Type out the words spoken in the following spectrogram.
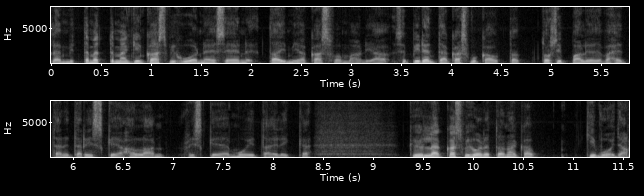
lämmittämättömänkin kasvihuoneeseen taimia kasvamaan ja se pidentää kasvukautta tosi paljon ja vähentää niitä riskejä, hallaan riskejä ja muita. Eli kyllä kasvihuoneet on aika kivoja,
